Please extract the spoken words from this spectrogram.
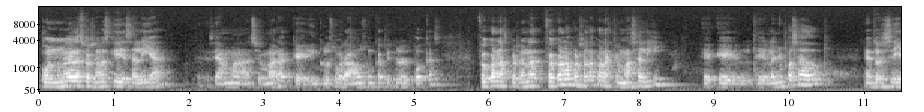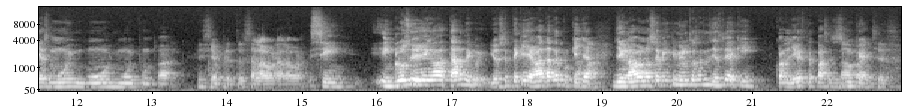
con una de las personas que salía, se llama Xiomara, que incluso grabamos un capítulo del podcast, fue con las personas, fue con la persona con la que más salí eh, el, el año pasado. Entonces ella es muy, muy, muy puntual. Y siempre, entonces a la hora, a la hora. Sí, incluso yo llegaba tarde, güey. Yo sentí que llegaba tarde porque ella llegaba, no sé, 20 minutos antes, ya estoy aquí. Cuando llegues te pasas, No como que... manches. "Ah",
